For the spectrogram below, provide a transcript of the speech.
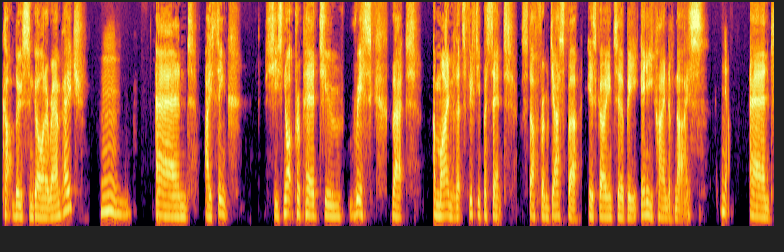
cut loose and go on a rampage. Hmm. And I think she's not prepared to risk that a mind that's 50% stuff from Jasper is going to be any kind of nice. No. And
